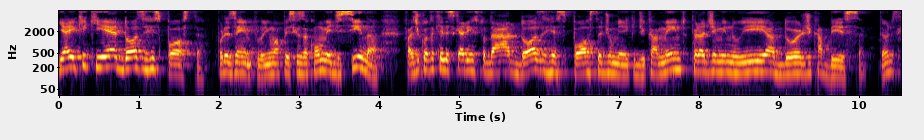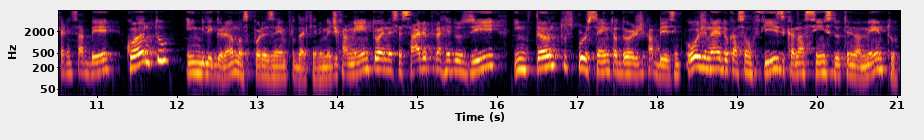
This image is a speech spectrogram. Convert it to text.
E aí, o que, que é dose-resposta? Por exemplo, em uma pesquisa com medicina, faz de conta que eles querem estudar a dose-resposta de um medicamento para diminuir a dor de cabeça. Então, eles querem saber quanto em miligramas, por exemplo, daquele medicamento é necessário para reduzir em tantos por cento a dor de cabeça. Hoje, na educação física, na ciência do treinamento,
